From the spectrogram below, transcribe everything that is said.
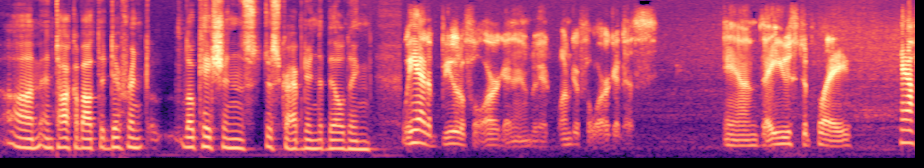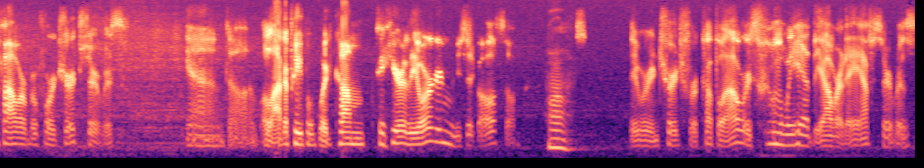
um, and talk about the different locations described in the building. We had a beautiful organ and we had wonderful organists. And they used to play half hour before church service. And uh, a lot of people would come to hear the organ music also. Wow. They were in church for a couple hours when we had the hour and a half service.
